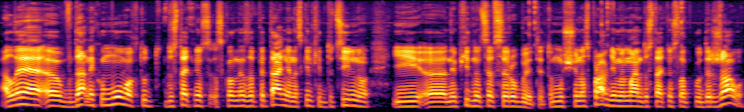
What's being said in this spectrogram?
але е, в даних умовах тут достатньо складне запитання, наскільки доцільно і е, необхідно це все робити. Тому що насправді ми маємо достатньо слабку державу,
